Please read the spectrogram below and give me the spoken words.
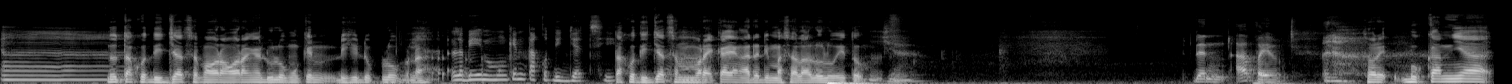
Eh, Lu takut dijudge sama orang-orang yang dulu mungkin di hidup lu pernah lebih mungkin takut dijudge sih. takut dijudge sama mereka yang ada di masa lalu lu itu. Iya. Dan apa ya? Sorry, bukannya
